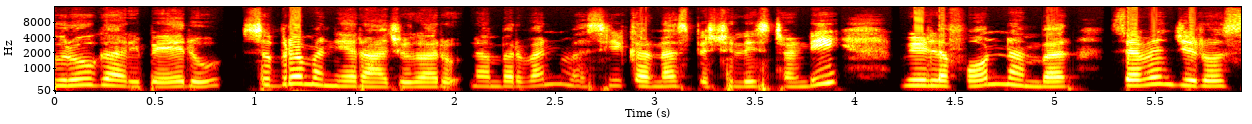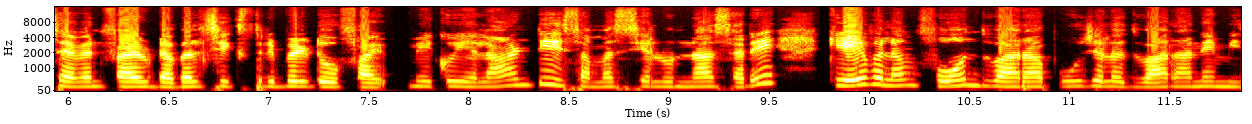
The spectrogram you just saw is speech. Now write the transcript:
గురువు గారి పేరు సుబ్రహ్మణ్య రాజు గారు నంబర్ వన్ వసీకరణ స్పెషలిస్ట్ అండి. వీళ్ళ phone number seven zero seven five double six triple two five. మీకు ఎలాంటి సమస్యలు ఉన్నా సరే కేవలం ఫోన్ ద్వారా పూజల ద్వారానే మీ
